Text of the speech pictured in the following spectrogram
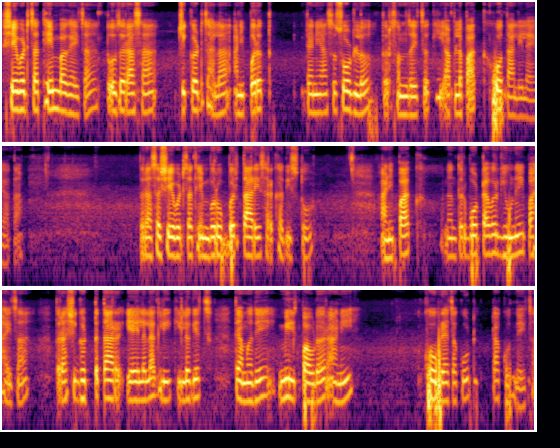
शेवटचा थेंब बघायचा. तो जर असा चिकट झाला आणि परत त्याने असं सोडलं तर समजायचं की आपला पाक होत आलेला आहे आता. तर असा शेवटचा थेंब बरोबर तारेसारखा दिसतो. आणि पाक नंतर बोटावर घेऊनही पाहायचा. तर अशी घट्ट तार यायला लागली की लगेच त्यामध्ये मिल्क पावडर आणि खोबऱ्याचा कूट टाकून द्यायचा.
